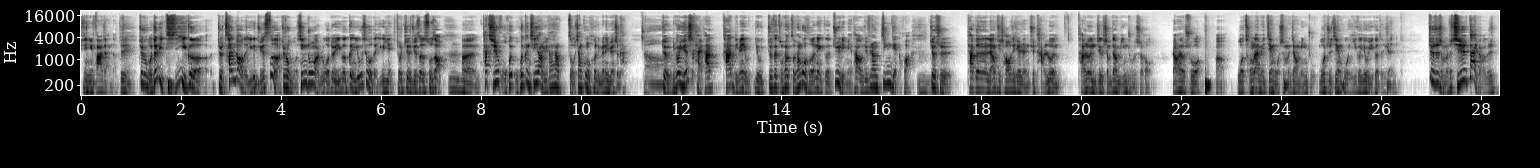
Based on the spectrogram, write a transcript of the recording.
去进行发展的。对就是我这里提一个，就是参照的一个角色啊，就是我心中啊，如果对一个更优秀的一个演，就是这个角色的塑造，嗯呃，他其实我会我会更倾向于他像《走向共和》里面的袁世凯。啊，就你比如袁世凯他，他里面有有就在《走向走向共和》那个剧里面，他有一句非常经典的话，嗯就是他跟梁启超这些人去谈论谈论这个什么叫民主的时候，然后他就说啊、我从来没见过什么叫民主，我只见过一个又一个的人，就是什么？这其实代表的是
